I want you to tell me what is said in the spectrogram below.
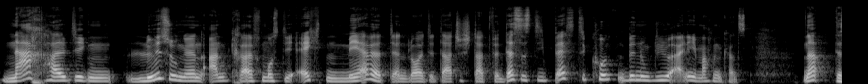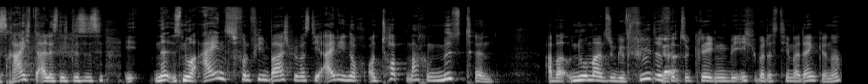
nachhaltigen Lösungen angreifen musst, die echten Mehrwert den Leute da stattfinden. Das ist die beste Kundenbindung, die du eigentlich machen kannst. Na, das reicht alles nicht. Das ist, ne, ist nur eins von vielen Beispielen, was die eigentlich noch on top machen müssten. Aber nur mal so ein Gefühl dafür ja. zu kriegen, wie ich über das Thema denke. Ne?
